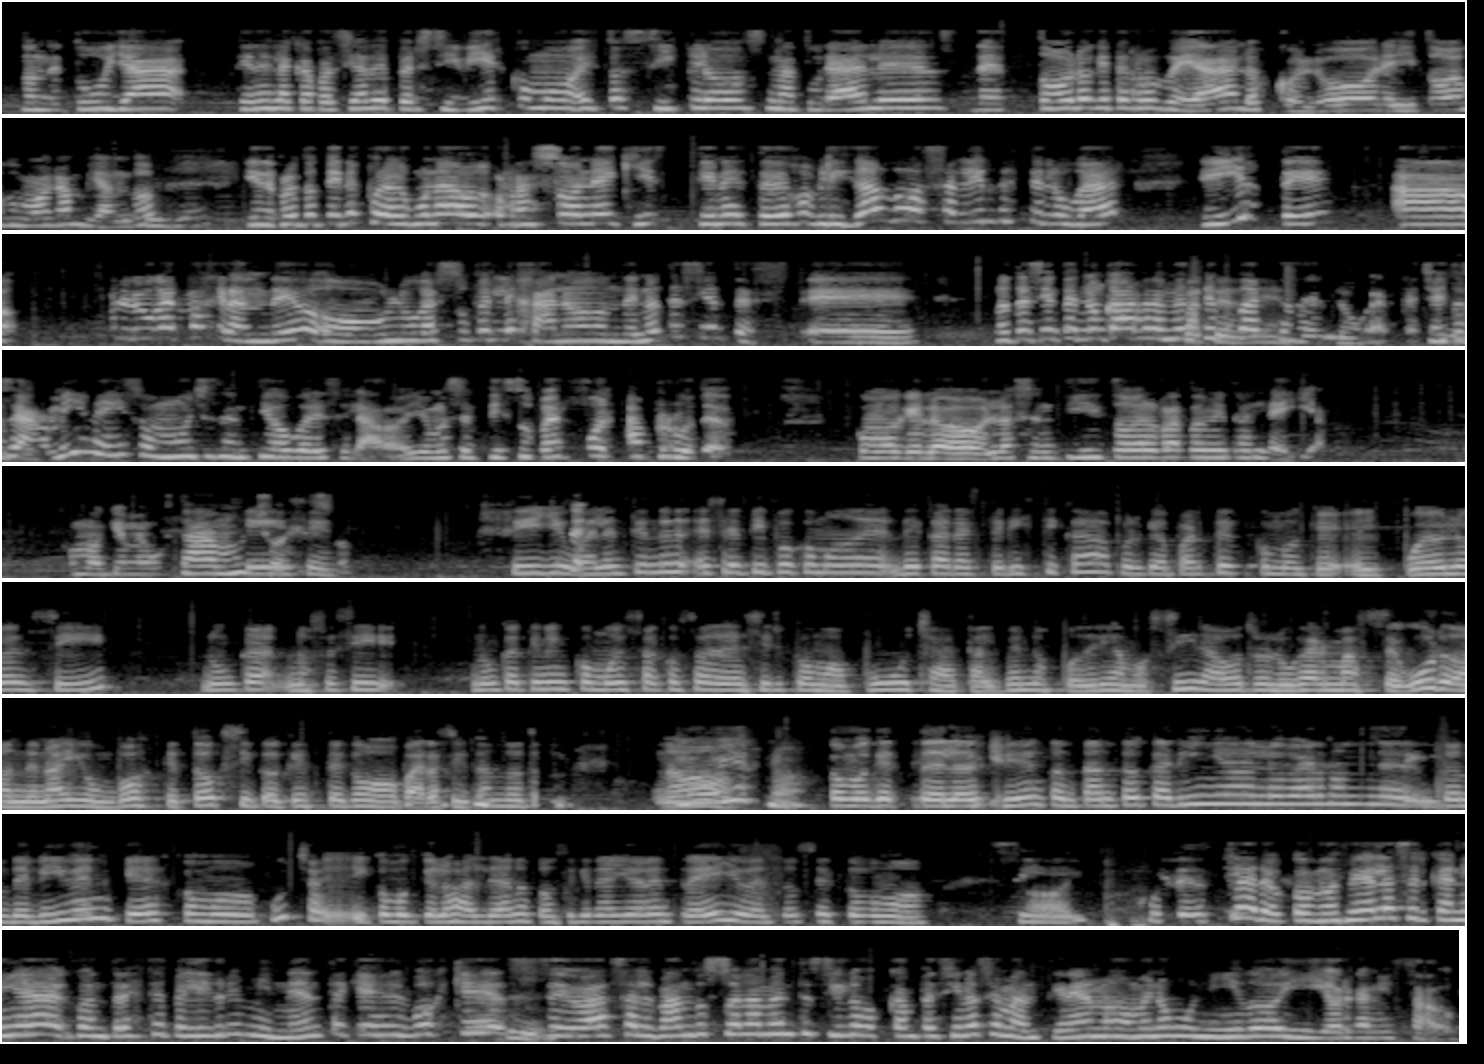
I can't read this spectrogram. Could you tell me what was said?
donde tú ya tienes la capacidad de percibir como estos ciclos naturales de todo lo que te rodea, los colores y todo cómo va cambiando, y de pronto tienes por alguna razón X, tienes, te ves obligado a salir de este lugar e irte a un lugar más grande o un lugar súper lejano donde no te sientes... Eh, no te sientes nunca realmente parte, del lugar, ¿cachai? Entonces a mí me hizo mucho sentido por ese lado. Yo me sentí súper full uprooted, como que lo, lo sentí todo el rato mientras leía como que me gustaba mucho sí, eso. Sí. yo igual entiendo ese tipo como de, de característica, porque aparte como que el pueblo en sí, nunca, no sé si, nunca tienen como esa cosa de decir como, pucha, tal vez nos podríamos ir a otro lugar más seguro, donde no hay un bosque tóxico que esté como parasitando todo. No, no, como que te lo describen con tanto cariño el lugar donde, donde viven, que es como, pucha, y como que los aldeanos consiguen ayudar entre ellos, entonces como Sí, claro, como mira la cercanía contra este peligro inminente que es el bosque, se va salvando solamente si los campesinos se mantienen más o menos unidos y organizados.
